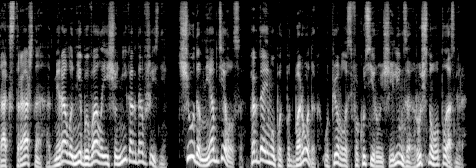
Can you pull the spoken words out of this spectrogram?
Так страшно адмиралу не бывало еще никогда в жизни. Чудом не обделался, когда ему под подбородок уперлась фокусирующая линза ручного плазмера.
